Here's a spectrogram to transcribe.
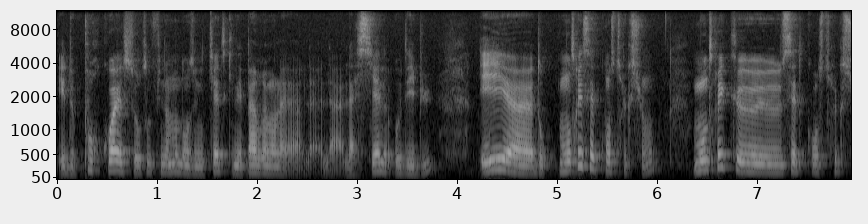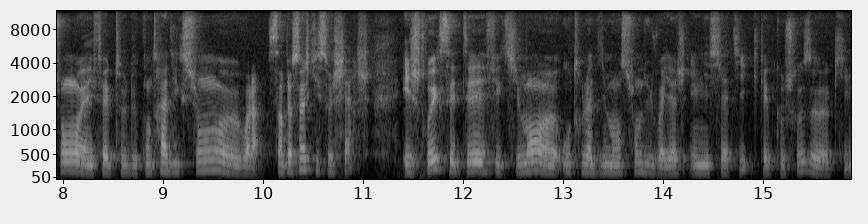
et de pourquoi elle se retrouve finalement dans une quête qui n'est pas vraiment la, sienne au début. Et donc montrer cette construction, montrer que cette construction est faite de contradictions, euh, voilà. C'est un personnage qui se cherche et je trouvais que c'était effectivement, euh, outre la dimension du voyage initiatique, quelque chose euh, qui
